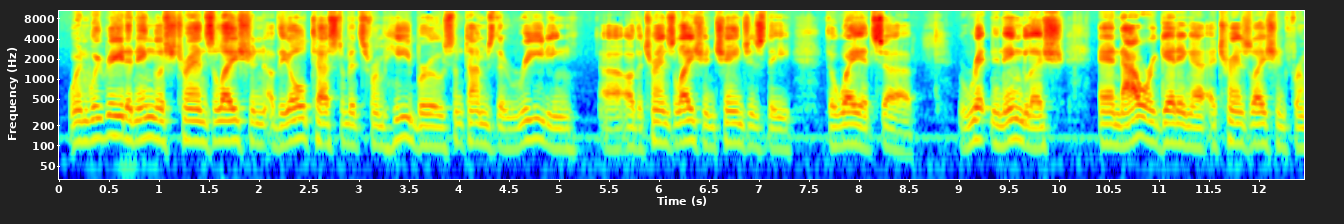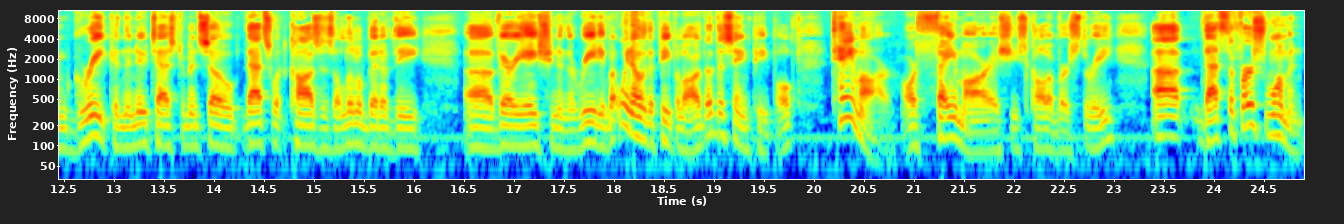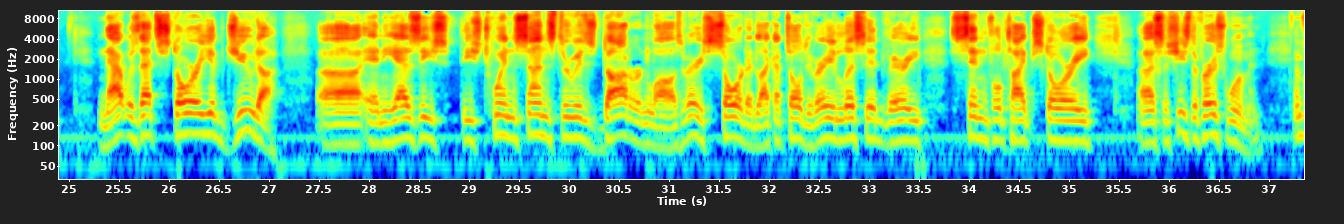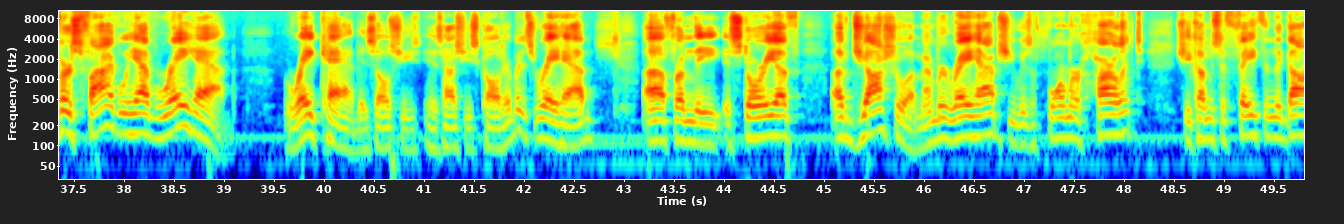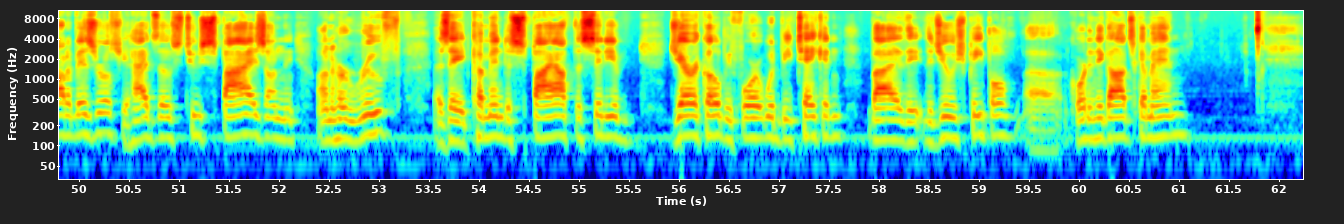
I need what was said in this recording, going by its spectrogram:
when we read an English translation of the Old Testament from Hebrew, sometimes the reading uh, or the translation changes the, the way it's uh, written in English. And now we're getting a, a, translation from Greek in the New Testament, so that's what causes a little bit of the uh, variation in the reading. But we know who the people are, they're the same people. Tamar, or Thamar, as she's called in verse 3, uh, that's the first woman. And that was that story of Judah Uh, and he has these these twin sons through his daughter-in-law. It's very sordid, like I told you, very illicit, very sinful type story. Uh, so she's the first woman. In verse five, we have Rahab. Rahab is all she is how she's called here, but it's Rahab uh, from the story of of Joshua. Remember Rahab? She was a former harlot. She comes to faith in the God of Israel. She hides those two spies on the, on her roof as they had come in to spy out the city of Jericho before it would be taken by the, the Jewish people, uh, according to God's command.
